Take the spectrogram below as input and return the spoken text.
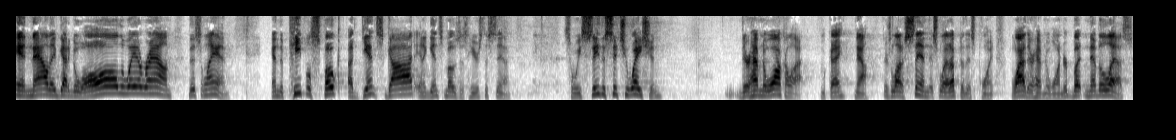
And now they've got to go all the way around this land. And the people spoke against God and against Moses. Here's the sin. So we see the situation. They're having to walk a lot, okay? Now, there's a lot of sin that's led up to this point, why they're having to wander, but nevertheless,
